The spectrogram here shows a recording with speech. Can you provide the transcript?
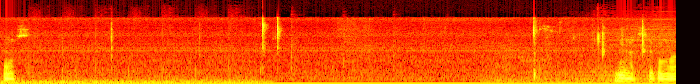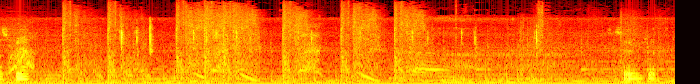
fonce. Hum, ça commence bien. C'est bien. Hop.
